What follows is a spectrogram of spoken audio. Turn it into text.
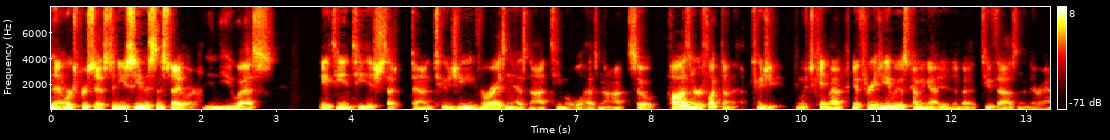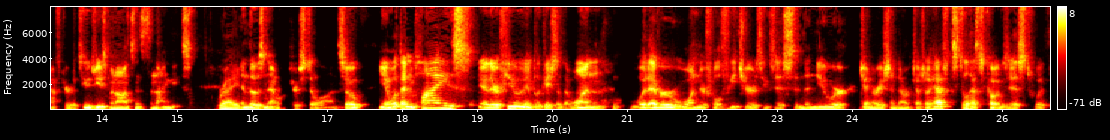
Networks persist, and you see this in cellular. In the U.S., AT&T has shut down 2G. Verizon has not. T-Mobile has not. So pause and reflect on that. 2G, which came out, you know, 3G was coming out in about 2000 and thereafter. 2G's been on since the 90s. Right. And those networks are still on. So, you know, what that implies, you know, there are a few implications of that. One, whatever wonderful features exist in the newer generation of network technology have, still has to coexist with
